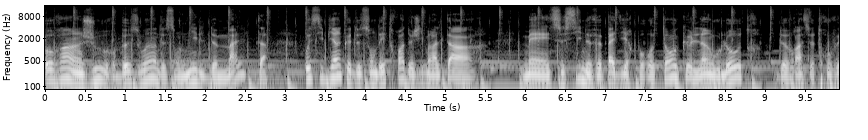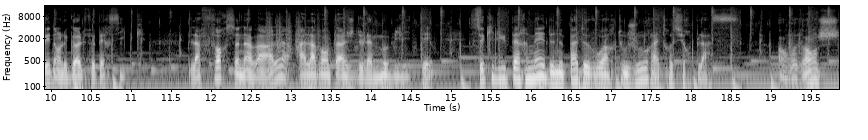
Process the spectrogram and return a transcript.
aura un jour besoin de son île de Malte aussi bien que de son détroit de Gibraltar. Mais ceci ne veut pas dire pour autant que l'un ou l'autre devra se trouver dans le golfe Persique. La force navale a l'avantage de la mobilité, ce qui lui permet de ne pas devoir toujours être sur place. En revanche,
